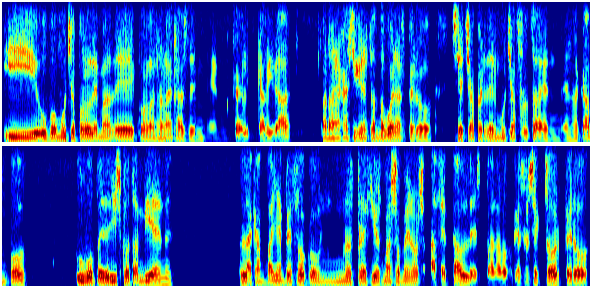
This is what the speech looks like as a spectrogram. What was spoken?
y hubo mucho problema de, con las naranjas de, en cal- calidad. Las naranjas siguen estando buenas, pero se echó a perder mucha fruta en, en el campo. Hubo pedrisco también. La campaña empezó con unos precios más o menos aceptables para lo que es el sector, pero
